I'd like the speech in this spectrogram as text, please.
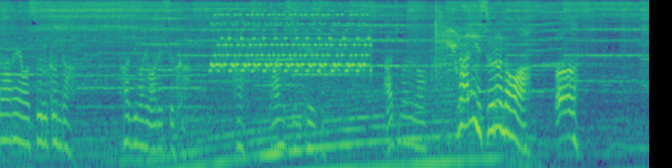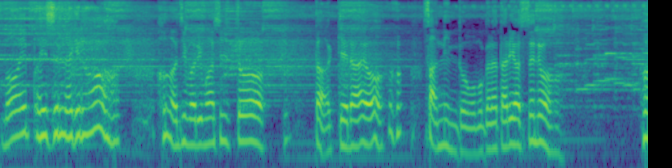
誰をするくんだ。始まりはですよか。は何するけ始まるの何するのあもう一杯するだけど。始まりました。だけだよ。三人ともから足りやせの。はあ、え、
